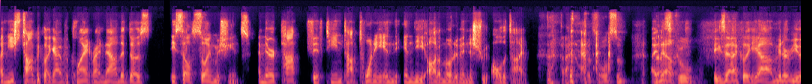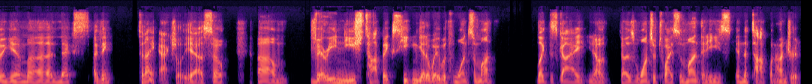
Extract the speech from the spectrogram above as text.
a niche topic, like I have a client right now that does, they sell sewing machines and they're top 15, top 20 in the, in the automotive industry all the time. That's awesome. I That's know. cool. Exactly. Yeah, I'm interviewing him uh, next. I think tonight, actually. Yeah. So, um, very niche topics. He can get away with once a month. Like this guy, you know, does once or twice a month, and he's in the top 100.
